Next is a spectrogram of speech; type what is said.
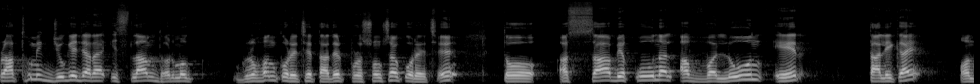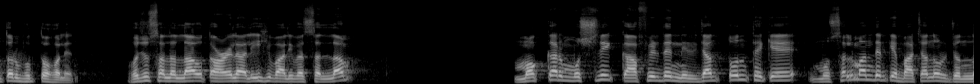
প্রাথমিক যুগে যারা ইসলাম ধর্ম গ্রহণ করেছে, তাদের প্রশংসা করেছে, তো আসাবেকুন আল আব্বালুন এর তালিকায় অন্তর্ভুক্ত হলেন। হজুর সাল্লাহ তাল আলিহি আলী ওয়াসাল্লাম মক্কার মুশরিক কাফিরদের নির্যাতন থেকে মুসলমানদেরকে বাঁচানোর জন্য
